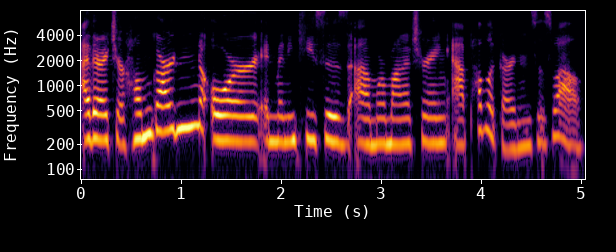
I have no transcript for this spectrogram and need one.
either at your home garden or in many cases um, we're monitoring at public gardens as well.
